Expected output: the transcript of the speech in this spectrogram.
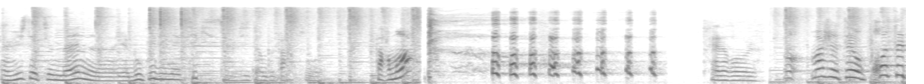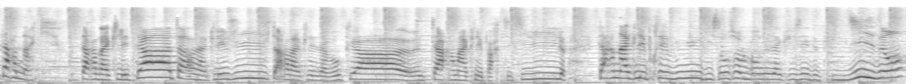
T'as vu cette semaine, euh, il y a beaucoup d'inactifs qui se visitent un peu partout. hein. Par mois Très drôle. Moi j'étais au procès Tarnac. Tarnac l'État, Tarnac les juges, Tarnac les avocats, euh, Tarnac les parties civiles, Tarnac les prévenus qui sont sur le banc des accusés depuis 10 ans,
